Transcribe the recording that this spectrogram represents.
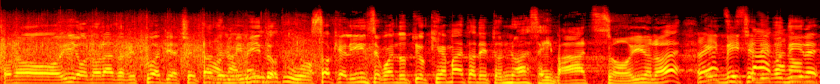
Sono io onorato che tu abbia accettato No, il mio invito. So che all'inizio quando ti ho chiamato ha detto no, sei pazzo, io no, eh. Ragazzi, e invece stacano. devo dire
